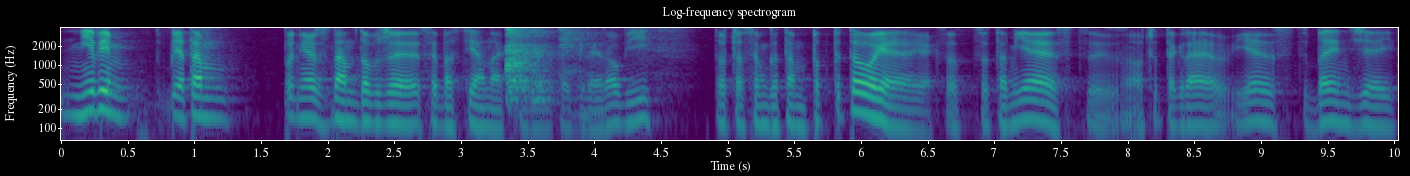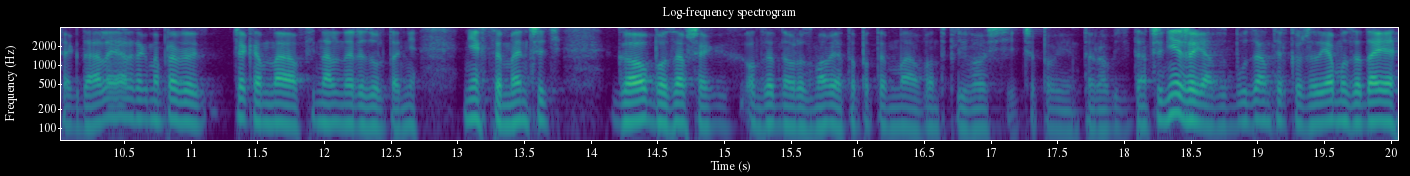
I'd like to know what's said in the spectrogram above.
Nie wiem, ja tam, ponieważ znam dobrze Sebastiana, który tę grę robi, to czasem go tam podpytuję, jak to, co tam jest, o czym ta gra jest, będzie i tak dalej, ale tak naprawdę czekam na finalny rezultat. Nie, nie chcę męczyć go, bo zawsze jak on ze mną rozmawia, to potem ma wątpliwości, czy powinien to robić. Znaczy nie, że ja wzbudzam, tylko że ja mu zadaję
